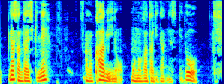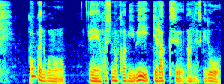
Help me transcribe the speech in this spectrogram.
ー、皆さん大好きね、あの、カービィの物語なんですけど、今回のこのえー、星のカビ Wii デラックスなんですけど、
